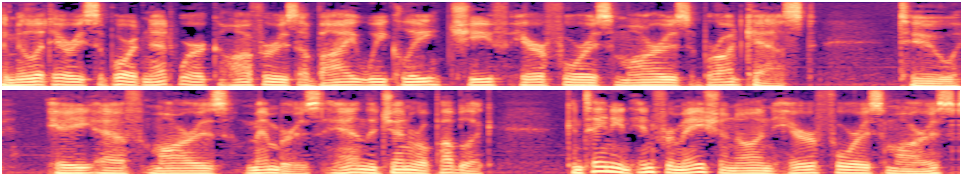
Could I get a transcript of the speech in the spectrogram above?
The Military Support Network offers a bi weekly Chief Air Force Mars broadcast to AF Mars members and the general public containing information on Air Force Mars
